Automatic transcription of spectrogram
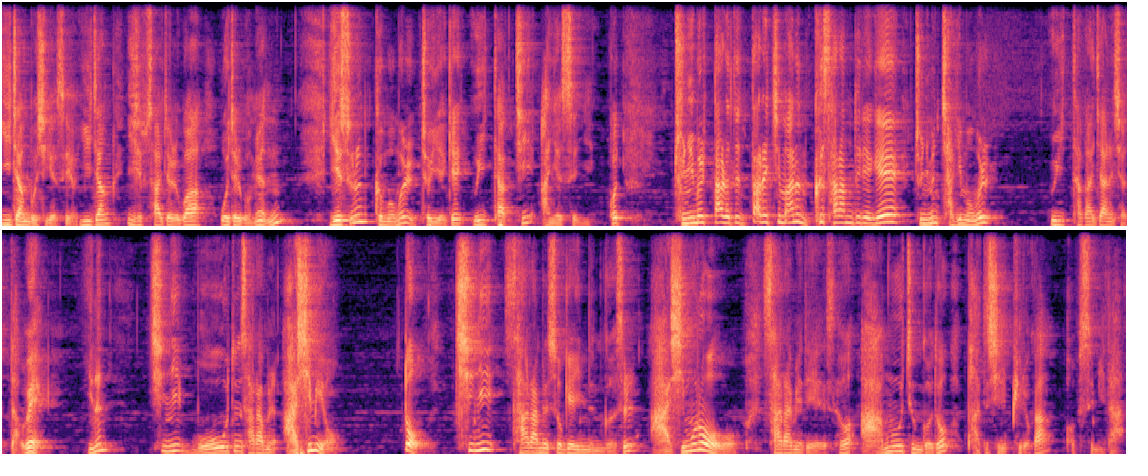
2장 보시겠어요. 2장 24절과 5절 보면 예수는 그 몸을 저희에게 의탁지 아니었으니 곧 주님을 따르, 따르지만은 그 사람들에게 주님은 자기 몸을 의탁하지 않으셨다. 왜? 이는 친히 모든 사람을 아심이요. 또 친히 사람 속에 있는 것을 아심으로 사람에 대해서 아무 증거도 받으실 필요가 없습니다.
